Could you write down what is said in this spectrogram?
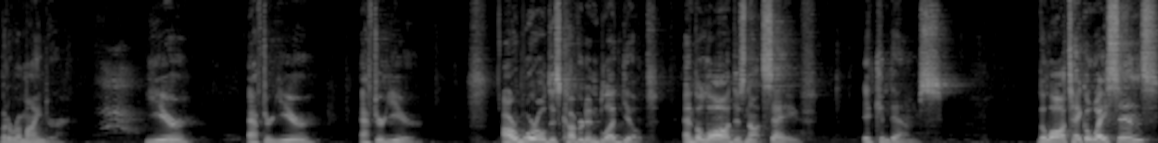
but a reminder. Year after year after year. Our world is covered in blood guilt, and the law does not save, it condemns. The law take away sins?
